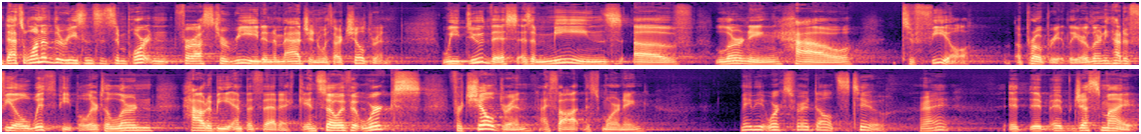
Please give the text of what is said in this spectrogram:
that's one of the reasons it's important for us to read and imagine with our children. We do this as a means of learning how to feel appropriately, or learning how to feel with people, or to learn how to be empathetic. And so, if it works for children, I thought this morning, maybe it works for adults too, right? It, it, it just might.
